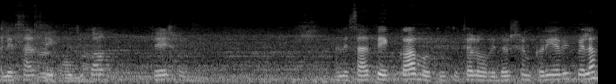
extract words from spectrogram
અને સાથે એક કામ. જય સ્વામી અને સાથે એક કામ હતું. તો ચલો હવે દર્શન કરી આવી પહેલાં.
